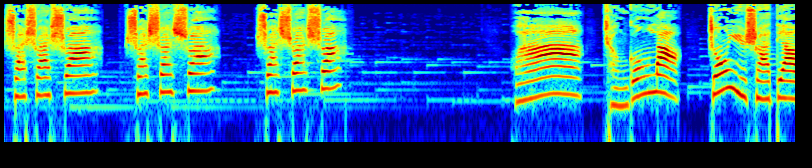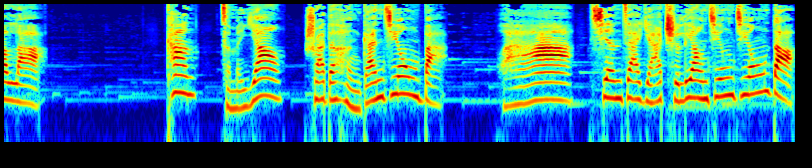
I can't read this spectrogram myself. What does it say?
刷刷刷，刷刷刷，刷刷刷。哇，成功啦！终于刷掉了，看怎么样？刷的很干净吧？哇，现在牙齿亮晶晶的，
